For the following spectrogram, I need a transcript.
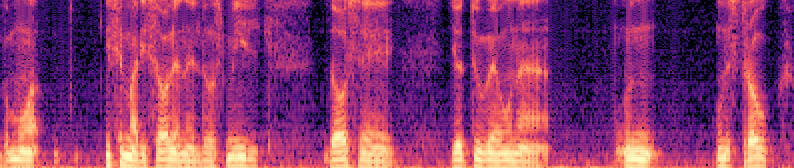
como dice Marisol en el 2012 yo tuve una un, un stroke.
